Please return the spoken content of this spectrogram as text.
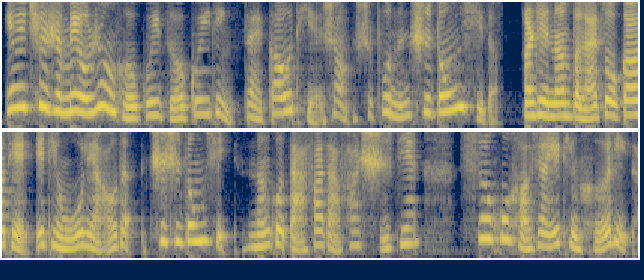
因为确实没有任何规则规定在高铁上是不能吃东西的。而且呢，本来坐高铁也挺无聊的，吃吃东西能够打发打发时间，似乎好像也挺合理的。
